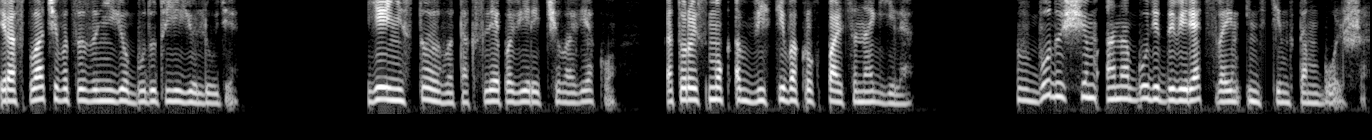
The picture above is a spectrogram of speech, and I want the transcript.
и расплачиваться за нее будут ее люди. Ей не стоило так слепо верить человеку, который смог обвести вокруг пальца Нагиля. В будущем она будет доверять своим инстинктам больше.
